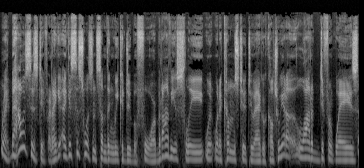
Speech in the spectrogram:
Right, but how is this different? I, I, guess this wasn't something we could do before, but obviously, when, when, it comes to, to agriculture, we had a lot of different ways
